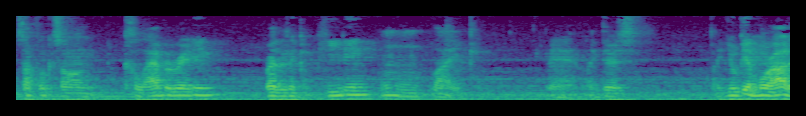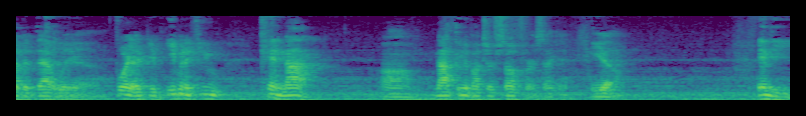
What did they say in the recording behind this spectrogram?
start focus on collaborating rather than competing, Mm, like man, like there's like you'll get more out of it that way. Yeah. For like if, even if you cannot um, not think about yourself for a second, yeah. in the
